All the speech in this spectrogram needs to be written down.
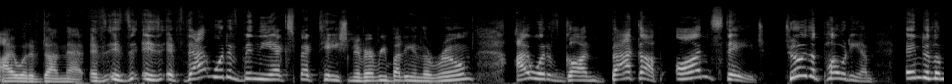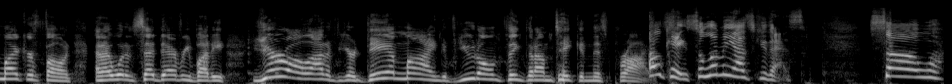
I would have done that. If, if, if that would have been the expectation of everybody in the room, I would have gone back up on stage to the podium, into the microphone, and I would have said to everybody, You're all out of your damn mind if you don't think that I'm taking this prize. Okay, so let me ask you this. So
